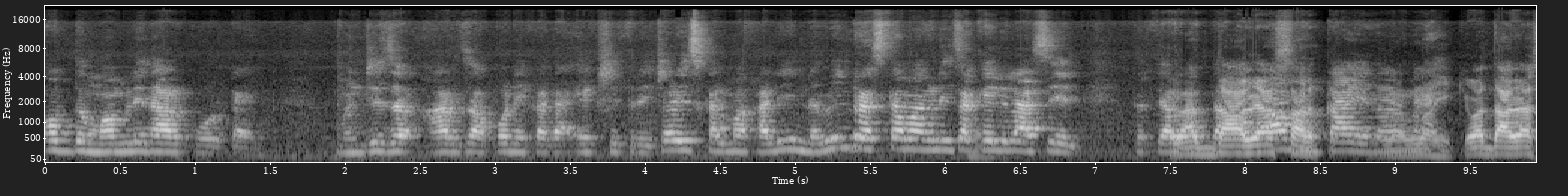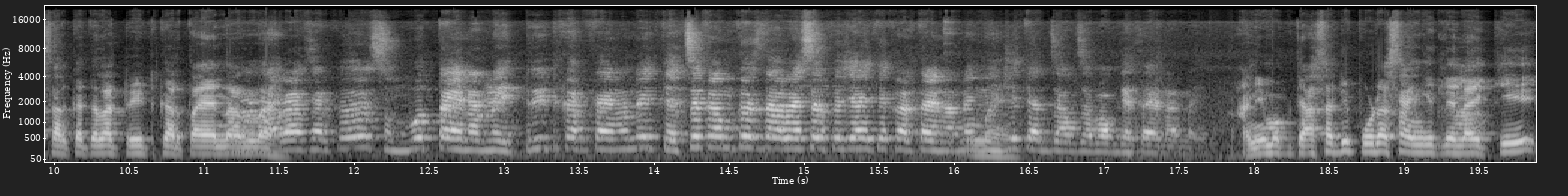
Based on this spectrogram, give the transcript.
of the Mamledar court act म्हणजे जर अर्ज आपण एखादा एकशे त्रेचाळीस कलमाखाली नवीन रस्ता मागणीचा केलेला असेल तर त्याला दाव्यासारखं येणार नाही किंवा दाव्यासारखं त्याला ट्रीट करता येणार नाही. दाव्यासारखं संबोधता येणार नाही ट्रीट करता येणार नाही त्याचं कामकाज दाव्यासारखं जे आहे ते करता येणार नाही नाही. म्हणजे त्यात जाब जबाब घेता येणार नाही. आणि मग त्यासाठी पुढे सांगितलेलं आहे की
